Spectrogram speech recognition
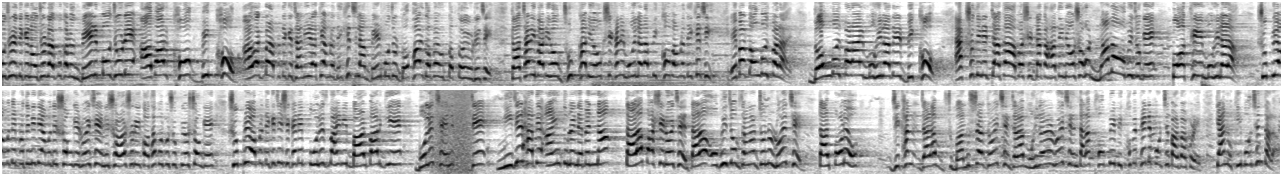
মজুরের দিকে নজর রাখব, কারণ বের মজুরে আবার ক্ষোভ, বিক্ষোভ। আরও একবার আপনাদেরকে জানিয়ে রাখি, আমরা দেখেছিলাম বের মজুর দফায় দফায় উত্তপ্ত হয়ে উঠেছে। কাছারি বাড়ি হোক ঝুপখালি হোক, সেখানে মহিলারা বিক্ষোভ আমরা দেখেছি। এবার দঙ্গলপাড়ায় দঙ্গলপাড়ায় মহিলাদের বিক্ষোভ। একশো দিনের টাকা, আবাসের টাকা হাতে নেওয়া সহ নানা অভিযোগে পথে মহিলারা সুপ্রিয় আমাদের প্রতিনিধি আমাদের সঙ্গে রয়েছেন। সরাসরি কথা বলব সুপ্রিয়র সঙ্গে। সুপ্রিয়, আমরা দেখেছি সেখানে পুলিশ বাহিনী বারবার গিয়ে বলেছেন যে নিজের হাতে আইন তুলে নেবেন না, তারা পাশে রয়েছেন তারা অভিযোগ জানার জন্য রয়েছেন তারপরেও যেখানে যারা মানুষরা রয়েছে, যারা মহিলারা রয়েছেন, তারা ক্ষোভে বিক্ষোভে ফেটে পড়ছে বারবার করে। কেন? কি বলছেন তারা?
